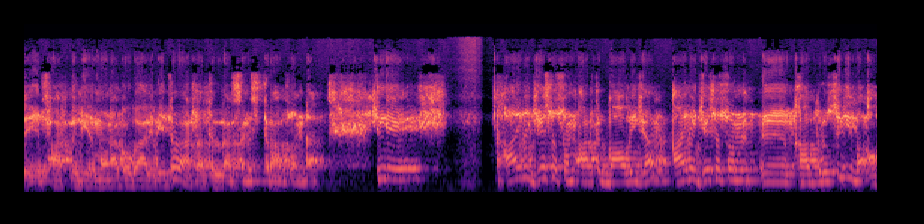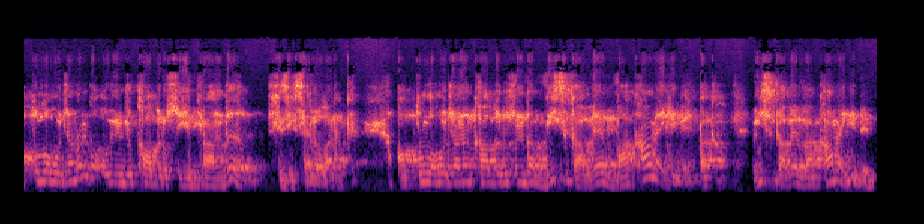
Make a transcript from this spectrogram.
e, farklı bir Monaco galibiyeti var hatırlarsanız Trabzon'da. Şimdi Aynı Jesus'un artık bağlayacağım. Aynı Jesus'un e, kadrosu gibi Abdullah Hoca'nın da oyuncu kadrosu yıprandı fiziksel olarak. Abdullah Hoca'nın kadrosunda Viska ve Vakame gibi. Bakın Viska ve Vakame gibi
